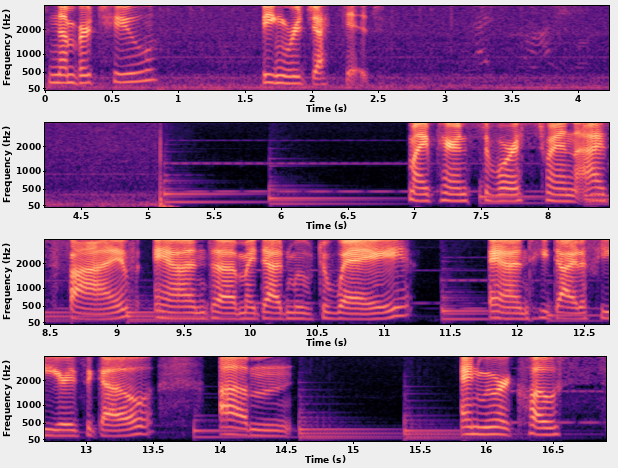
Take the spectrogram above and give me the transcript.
Number two, being rejected. My parents divorced when I was five, and uh, my dad moved away and he died a few years ago. Um, and we were close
